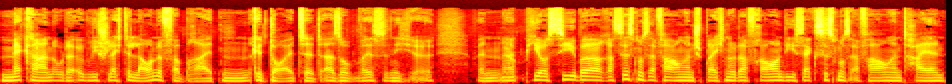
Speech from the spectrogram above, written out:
Meckern oder irgendwie schlechte Laune verbreiten gedeutet. Also, weiß ich nicht, äh, wenn ja. POC über Rassismuserfahrungen sprechen oder Frauen, die Sexismuserfahrungen teilen,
